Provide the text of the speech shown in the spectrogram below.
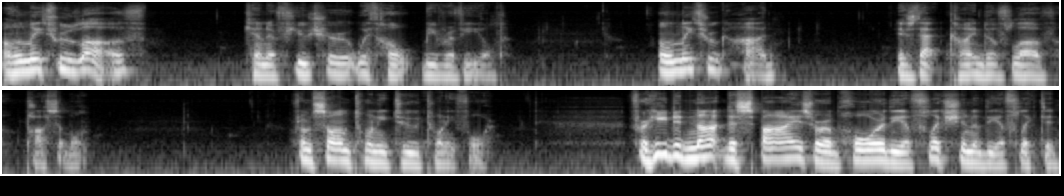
Only through love can a future with hope be revealed. Only through God is that kind of love possible. From Psalm 22 24. For he did not despise or abhor the affliction of the afflicted.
